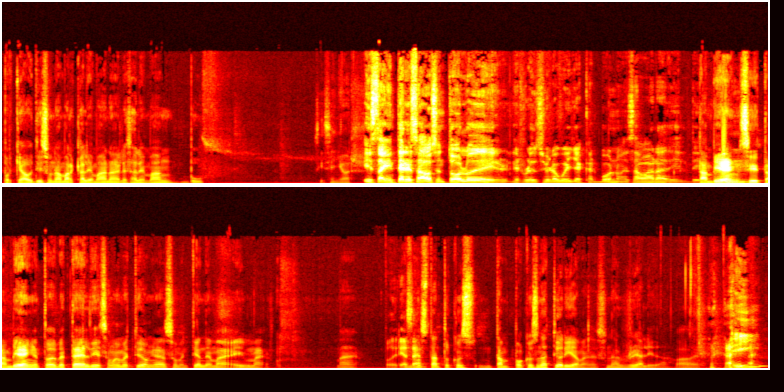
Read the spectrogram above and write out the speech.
Porque Audi es una marca alemana, él es alemán. Buf. Sí, señor. Y están interesados en todo lo de, reducir la huella de carbono, esa vara de... También, sí, también. Entonces Betel está muy metido en eso, ¿me entiendes? Podría ser. tanto tampoco es una teoría, man, es una realidad. A ver. ¿Y?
